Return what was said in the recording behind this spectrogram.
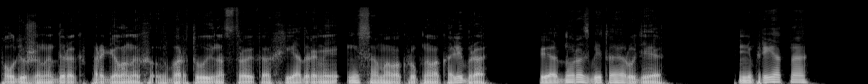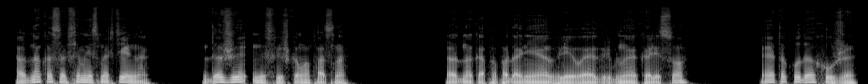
Полдюжины дырок, проделанных в борту и надстройках ядрами не самого крупного калибра, и одно разбитое орудие. Неприятно, однако совсем не смертельно, даже не слишком опасно. Однако попадание в левое грибное колесо — это куда хуже,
